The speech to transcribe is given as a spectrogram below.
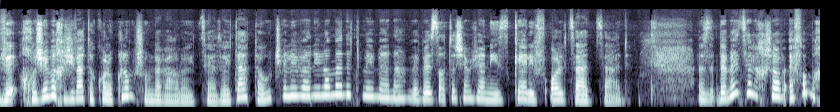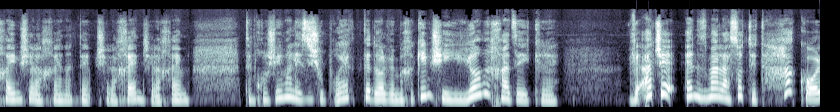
וחושבים בחשיבת הכל או כלום, שום דבר לא יצא. זו הייתה הטעות שלי ואני לומדת ממנה, ובעזרת השם שאני אזכה לפעול צעד צעד. אז באמת זה לחשוב איפה בחיים שלכם, אתם, שלכם, שלכם, אתם חושבים על איזשהו פרויקט גדול ומחכים שיום אחד זה יקרה. ועד שאין זמן לעשות את הכל,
